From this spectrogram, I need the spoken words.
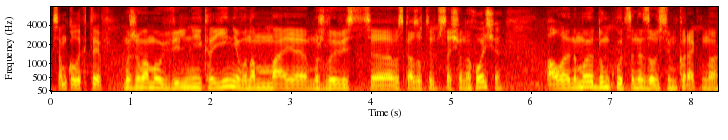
сам колектив. Ми живемо в вільній країні, вона має можливість е, висказувати все, що вона хоче. Але на мою думку, це не зовсім коректно.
